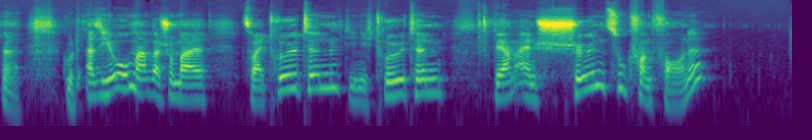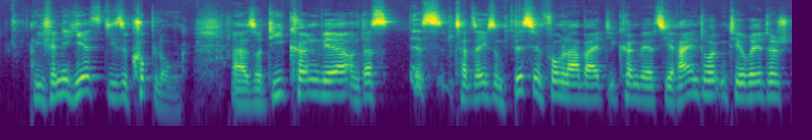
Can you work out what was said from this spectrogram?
gut, also hier oben haben wir schon mal zwei Tröten, die nicht tröten. Wir haben einen schönen Zug von vorne. Ich finde, hier ist diese Kupplung. Also die können wir, und das ist tatsächlich so ein bisschen Formelarbeit, die können wir jetzt hier reindrücken theoretisch.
